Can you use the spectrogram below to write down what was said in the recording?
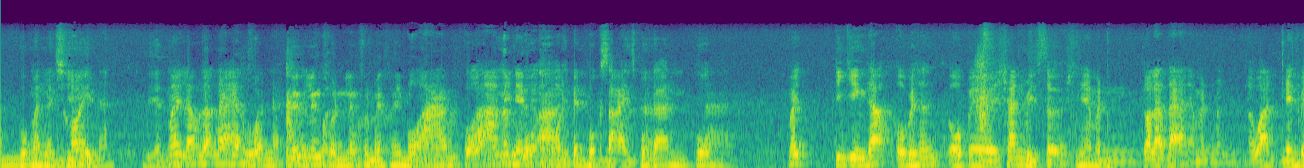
ร์พวกแมนชีค่อยนนะเรียนไม่แล้วแล้วแต่เรื่องคนอะเรื่องเรื่องคนเรื่องคนไม่ค่อยมี OR OR ไม่เน้นโอเรื่องอาร์คนที่เป็นพวก science พวกด้านพวกไม่จริง ๆ ถ้า operation operation research เนี่ยมันก็แล้วแต่นะมันมันเราว่าเน้นไป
